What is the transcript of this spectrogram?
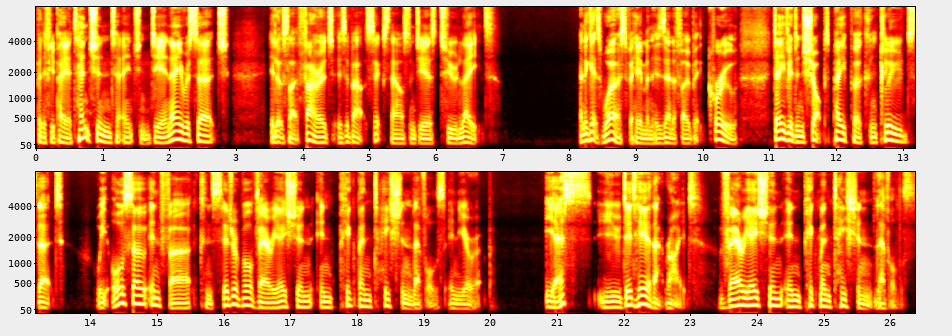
But if you pay attention to ancient DNA research, it looks like Farage is about 6,000 years too late. And it gets worse for him and his xenophobic crew. David and Shop's paper concludes that we also infer considerable variation in pigmentation levels in Europe. Yes, you did hear that right. Variation in pigmentation levels.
